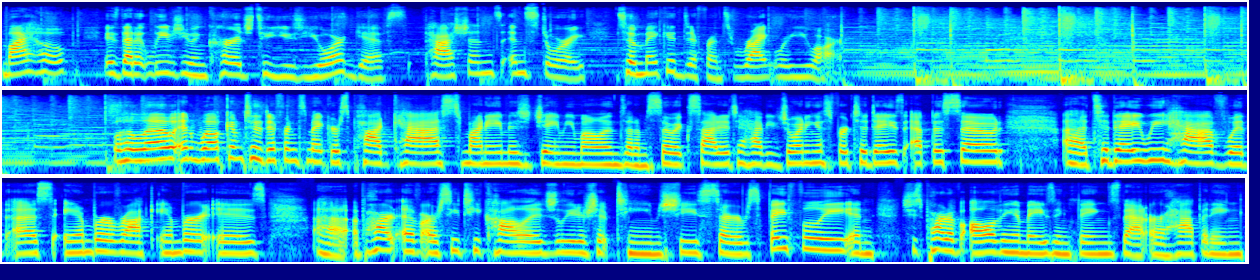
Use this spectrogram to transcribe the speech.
My hope is that it leaves you encouraged to use your gifts, passions, and story to make a difference right where you are. Well, hello and welcome to the Difference Makers podcast. My name is Jamie Mullins, and I'm so excited to have you joining us for today's episode. Uh, today, we have with us Amber Rock. Amber is uh, a part of our CT College leadership team. She serves faithfully, and she's part of all of the amazing things that are happening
